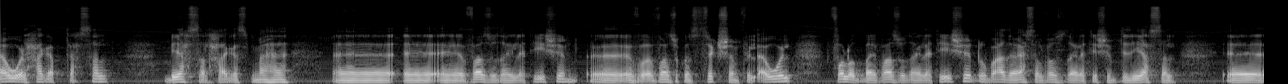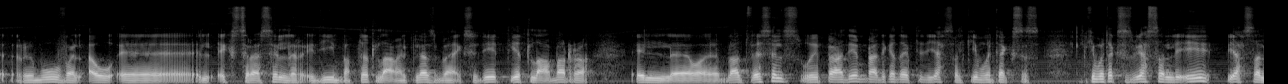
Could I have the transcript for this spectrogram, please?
أول حاجة بتحصل بيحصل حاجة اسمها vasodilatation vasoconstriction في الأول followed by vasodilatation وبعد ما يحصل vasodilatation بيبتدي يحصل ريموفال أو ال extracellular edema بتطلع من البلازما exudate يطلع بره ال blood vessels وبعدين بعد كده يبتدي يحصل chemotaxis ال chemotaxis بيحصل لإيه؟ بيحصل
